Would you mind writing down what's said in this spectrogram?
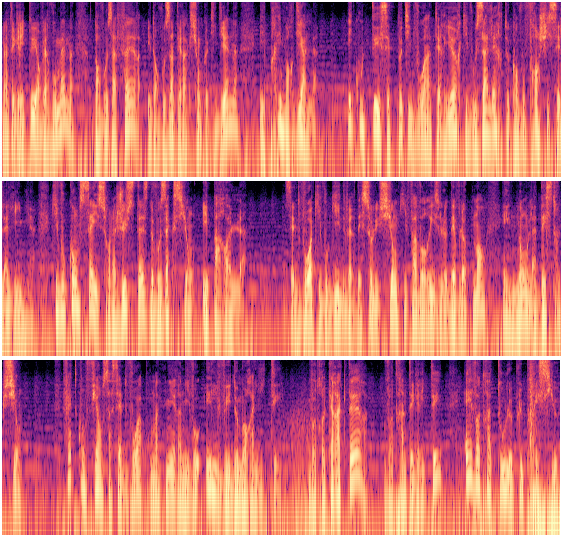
L'intégrité envers vous-même, dans vos affaires et dans vos interactions quotidiennes, est primordiale. Écoutez cette petite voix intérieure qui vous alerte quand vous franchissez la ligne, qui vous conseille sur la justesse de vos actions et paroles. Cette voix qui vous guide vers des solutions qui favorisent le développement et non la destruction. Faites confiance à cette voie pour maintenir un niveau élevé de moralité. Votre caractère, votre intégrité, est votre atout le plus précieux.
